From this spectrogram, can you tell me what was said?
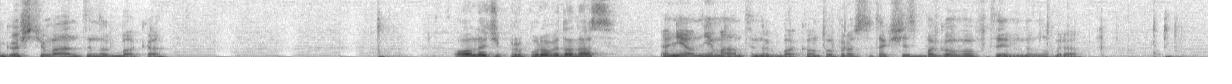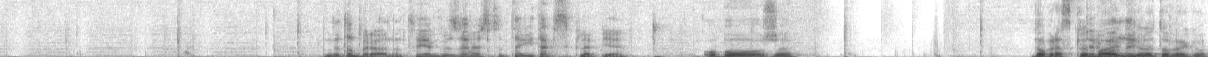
Gościu ma antynogbaka. O, leci purpurowy do nas. A nie, on nie ma antynogbaka, on po prostu tak się zbagował w tym, no dobra. No dobra, no to ja go zaraz tutaj i tak sklepię. O Boże. Dobra, sklepałem Czerwony. fioletowego.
